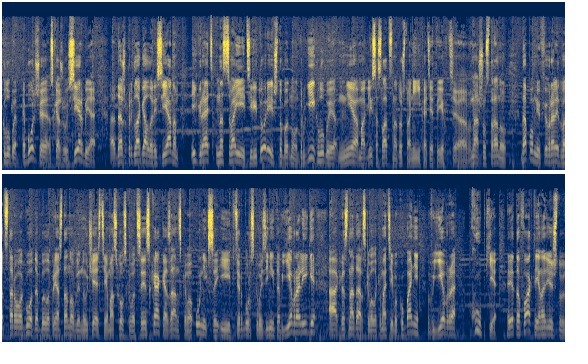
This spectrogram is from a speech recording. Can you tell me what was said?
клубы. Больше скажу, Сербия э, даже предлагала россиянам играть на своей территории, чтобы ну, другие клубы не могли сослаться на то, что они не хотят ехать э, в нашу страну. Напомню, в феврале 22 года было приостановлено участие московского ЦСКА, казанского Уникса и петербургского Зенита в Евролиге, а краснодарского Локомотива Кубани в кубки. Это факт. Я надеюсь, что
